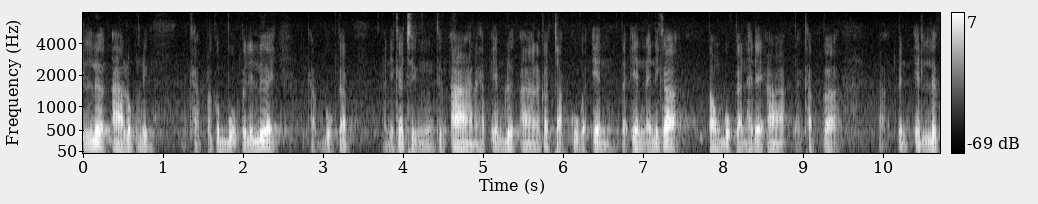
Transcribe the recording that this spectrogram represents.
n เลือก r ลบ1นะครับแล้วก็บวกไปเรื่อยๆครับบวกกับอันนี้ก็ถึงถึง r นะครับ m เลือก r แล้วก็จับคู่กับ n แต่ n อันนี้ก็ต้องบวกกันให้ได้ r นะครับก็ เป็น n เลือก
